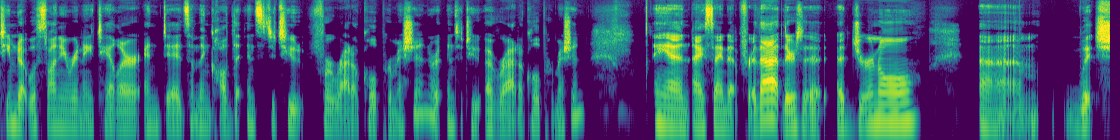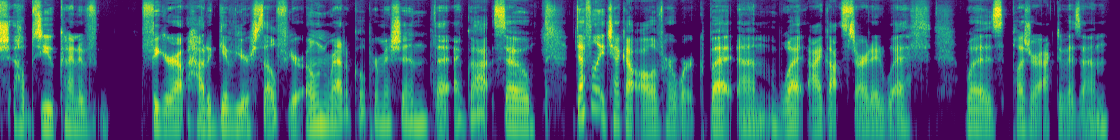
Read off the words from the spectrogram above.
teamed up with Sonya Renee Taylor and did something called the Institute for Radical Permission or Institute of Radical Permission. And I signed up for that. There's a, a journal um, which helps you kind of figure out how to give yourself your own radical permission that I've got. So definitely check out all of her work. But um, what I got started with was pleasure activism.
